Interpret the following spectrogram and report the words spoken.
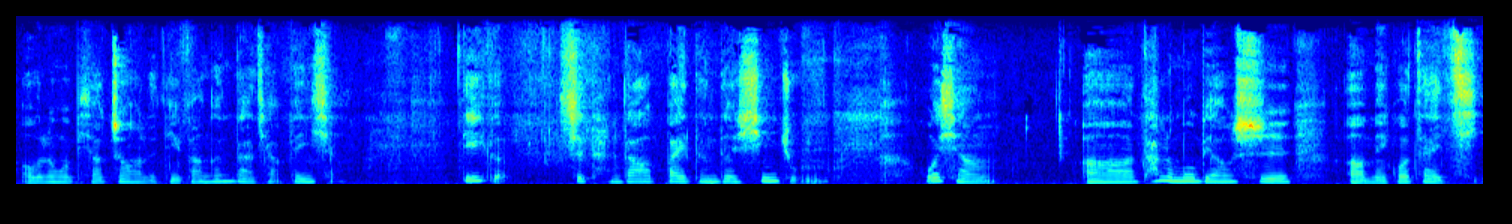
我认为比较重要的地方跟大家分享。第一个。是谈到拜登的新主义，我想，呃，他的目标是呃美国再起，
